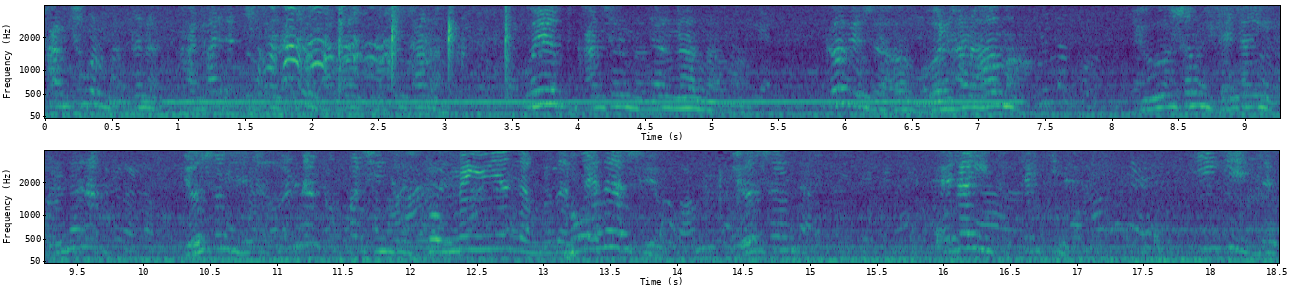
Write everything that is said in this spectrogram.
간첩을 만드는 간첩, 이 만드는 이 집사람 왜 간첩을 만들어놨나 거기서 뭘 하나 하면 여성 회장이 얼마나 여성 회장 얼마나 급발신지 동맹위원장보다 세. 돈했어요. 여성 회장이 그때끼네. 이게 이제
